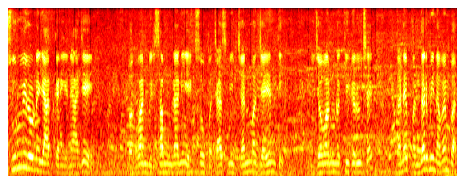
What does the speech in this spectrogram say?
શૂરવીરોને યાદ કરી અને આજે ભગવાન બિરસા મુંડાની એકસો પચાસમી જન્મ જયંતિ ઉજવવાનું નક્કી કર્યું છે અને પંદરમી નવેમ્બર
